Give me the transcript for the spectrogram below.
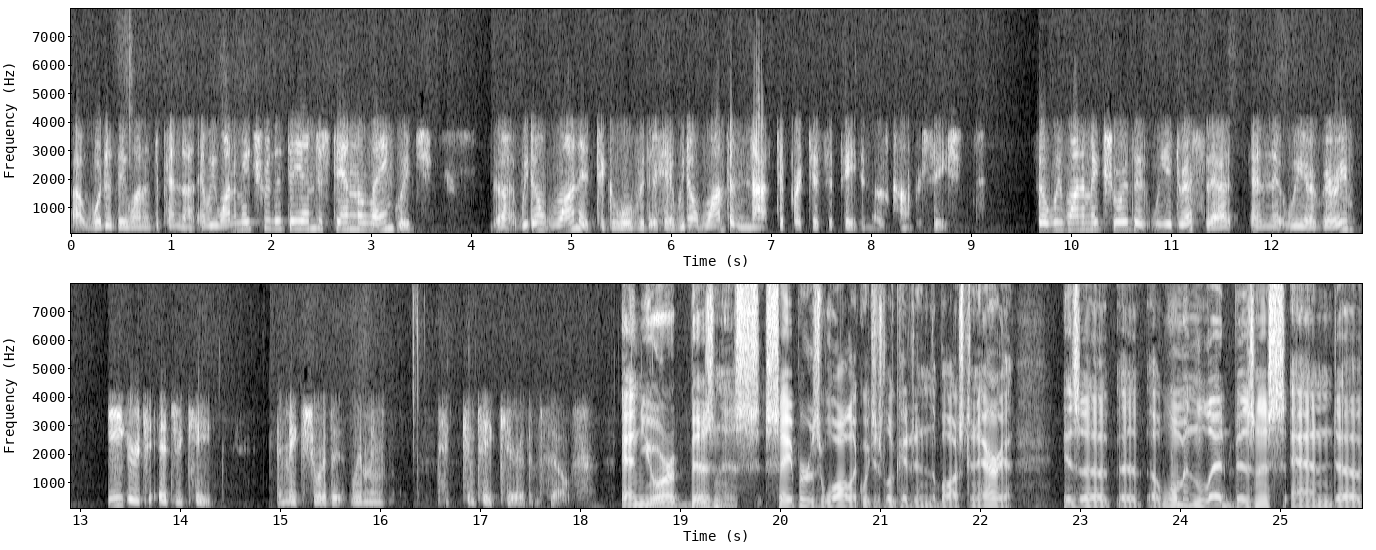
Uh, what do they want to depend on? And we want to make sure that they understand the language. Uh, we don't want it to go over their head. We don't want them not to participate in those conversations. So we want to make sure that we address that and that we are very eager to educate and make sure that women t- can take care of themselves. And your business, Sapers Wallack, which is located in the Boston area, is a, a, a woman led business, and uh,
